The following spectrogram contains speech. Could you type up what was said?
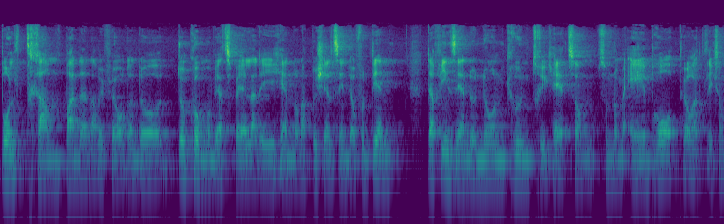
bolltrampande när vi får den, då, då kommer vi att spela det i händerna på Chelsea ändå. För den, där finns ändå någon grundtrygghet som, som de är bra på att liksom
